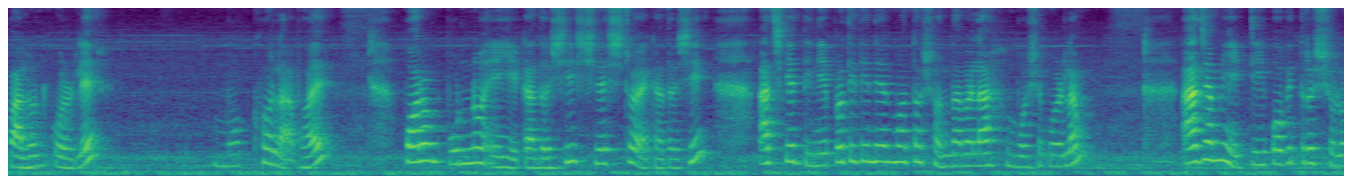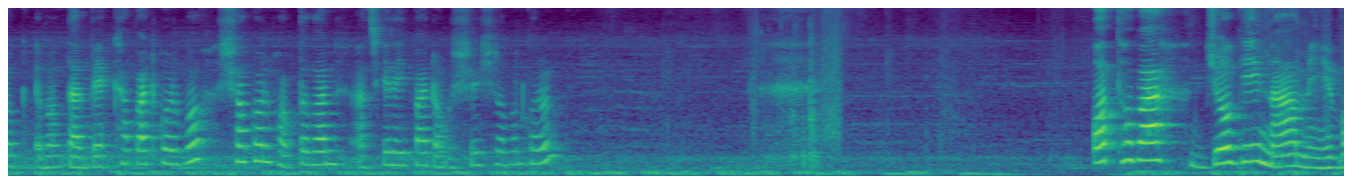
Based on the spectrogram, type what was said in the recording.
পালন করলে মোক্ষ লাভ হয়। পরম পূর্ণ এই একাদশী, শ্রেষ্ঠ একাদশী। আজকের দিনে, প্রতিদিনের মতো সন্ধ্যাবেলা বসে পড়লাম। আজ আমি একটি পবিত্র শ্লোক এবং তার ব্যাখ্যা পাঠ করব। সকল ভক্তগণ, আজকের এই পাঠ অবশ্যই শ্রবণ করুন। অথবা যোগী নামেব,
